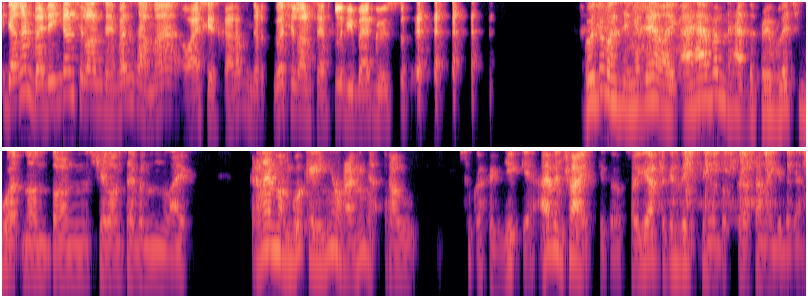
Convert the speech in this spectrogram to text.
jangan bandingkan Silon Seven sama Oasis karena menurut gue Silon Seven lebih bagus Gue tuh masih inget ya, like, I haven't had the privilege buat nonton Shilon Seven live. Karena emang gue kayaknya orangnya nggak terlalu suka ke gig ya. I haven't tried gitu. So you have to convince me untuk ke sana gitu kan.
